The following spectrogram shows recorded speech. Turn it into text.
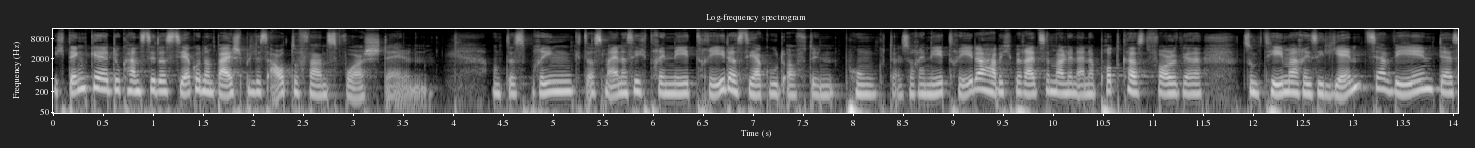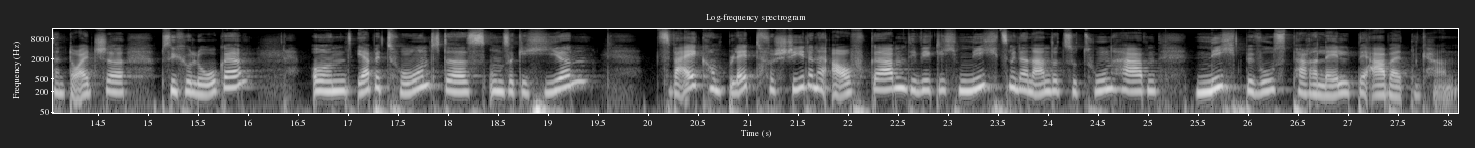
Ich denke, du kannst dir das sehr gut am Beispiel des Autofahrens vorstellen. Und das bringt aus meiner Sicht René Treder sehr gut auf den Punkt. Also René Treder habe ich bereits einmal in einer Podcast-Folge zum Thema Resilienz erwähnt. Der ist ein deutscher Psychologe und er betont, dass unser Gehirn zwei komplett verschiedene Aufgaben, die wirklich nichts miteinander zu tun haben, nicht bewusst parallel bearbeiten kann.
